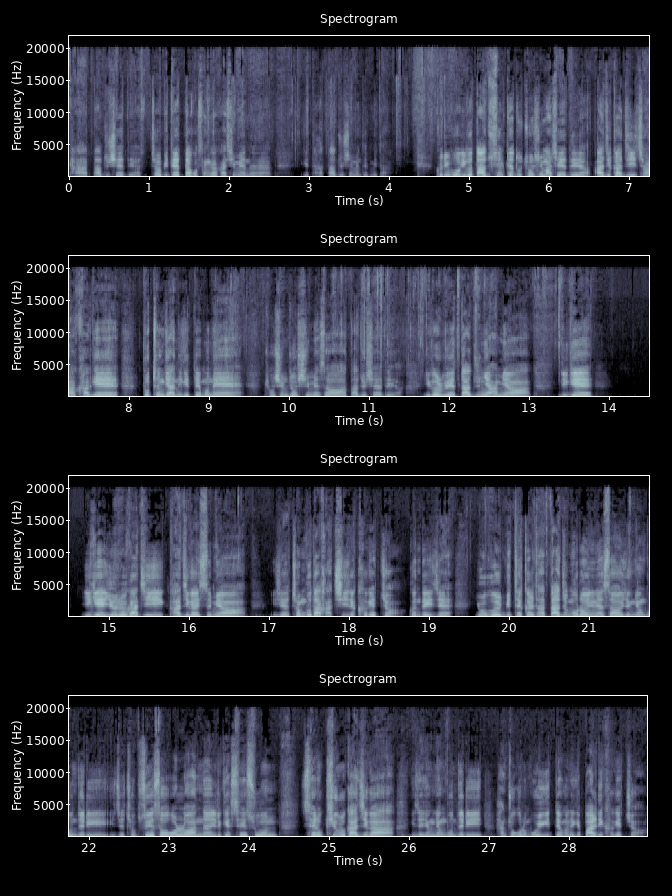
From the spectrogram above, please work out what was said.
다 따주셔야 돼요. 접이 됐다고 생각하시면은 이게 다 따주시면 됩니다. 그리고 이거 따주실 때도 조심하셔야 돼요. 아직까지 정확하게 붙은 게 아니기 때문에 조심조심해서 따주셔야 돼요. 이걸 왜 따주냐 하면 이게 이게 여러 가지 가지가 있으면 이제 전부 다 같이 이제 크겠죠. 근데 이제 요걸 밑에 걸 다 따줌으로 인해서 영양분들이 이제 접수해서 올라왔는 이렇게 새순 새로 키울 가지가 이제 영양분들이 한쪽으로 모이기 때문에 이게 빨리 크겠죠.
